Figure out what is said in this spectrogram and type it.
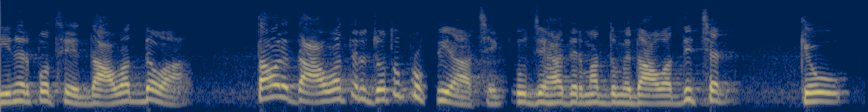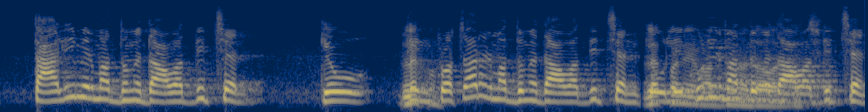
দিনের পথে দাওয়াত দেওয়া তাহলে দাওয়াতের যত প্রক্রিয়া আছে কেউ জেহাদের মাধ্যমে দাওয়াত দিচ্ছেন কেউ তালিমের মাধ্যমে দাওয়াত দিচ্ছেন কেউ প্রচারের মাধ্যমে দাওয়াত দিচ্ছেন কেউ লেখনির মাধ্যমে দাওয়াত দিচ্ছেন।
